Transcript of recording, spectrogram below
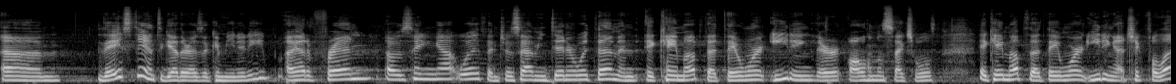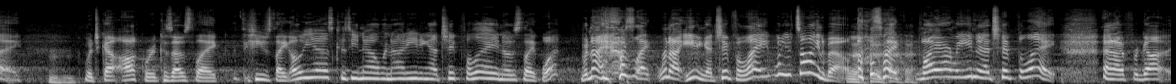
Um, they stand together as a community. I had a friend I was hanging out with and just having dinner with them, and it came up that they weren't eating, they're all homosexuals. It came up that they weren't eating at Chick fil A, Mm-hmm. which got awkward because I was like, he was like, oh, yes, because you know, we're not eating at Chick fil A. And I was like, what? We're not, I was like, we're not eating at Chick fil A? What are you talking about? I was like, why aren't we eating at Chick fil A? And I forgot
